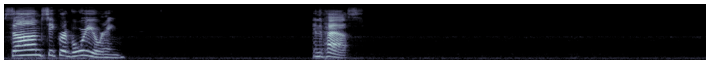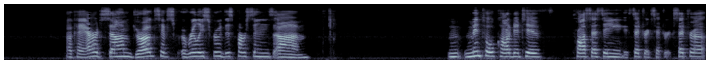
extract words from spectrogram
Some secret voyeuring in the past. Okay, I heard some drugs have really screwed this person's um, mental, cognitive processing, etc., etc., etc.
